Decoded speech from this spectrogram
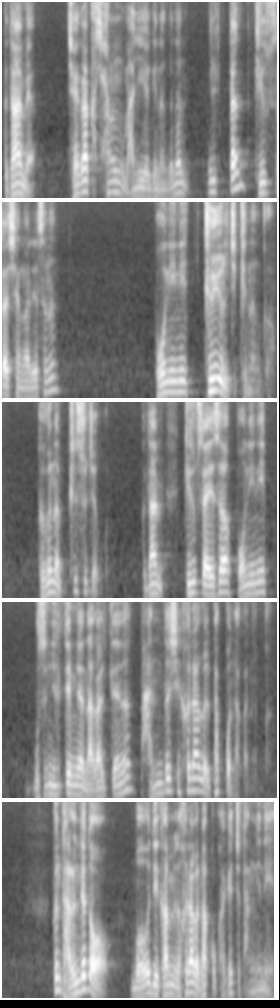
그 다음에 제가 가장 많이 여기는 거는 일단 기숙사 생활에서는 본인이 규율을 지키는 거. 그거는 필수적으로. 그 다음에 기숙사에서 본인이 무슨 일 때문에 나갈 때는 반드시 허락을 받고 나가는 거. 그건 다른 데도 뭐 어디 가면 허락을 받고 가겠죠, 당연히.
